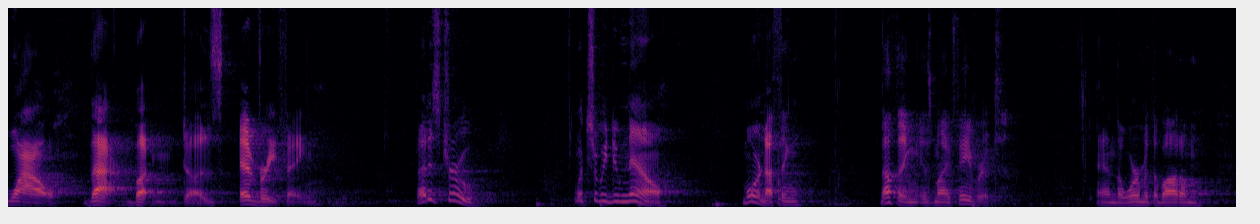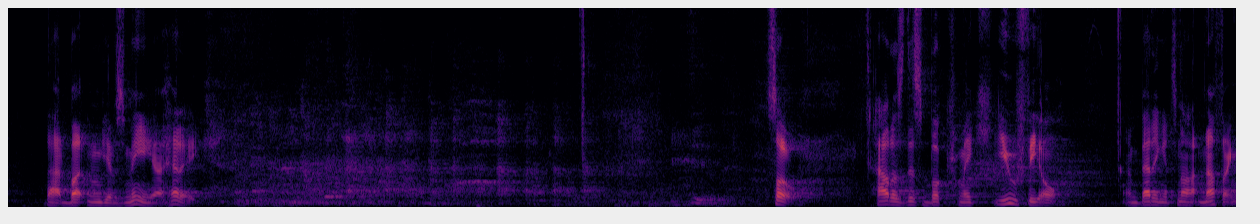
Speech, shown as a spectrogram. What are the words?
Wow, that button does everything. That is true. What should we do now? More nothing. Nothing is my favorite. And the worm at the bottom, that button gives me a headache. so, how does this book make you feel? I'm betting it's not nothing.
